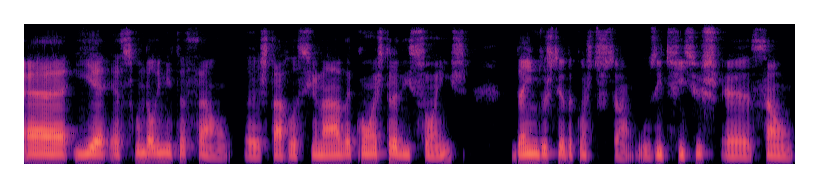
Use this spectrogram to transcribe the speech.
Uh, e a, a, segunda limitação uh, está relacionada com as tradições da indústria da construção. Os edifícios uh, são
